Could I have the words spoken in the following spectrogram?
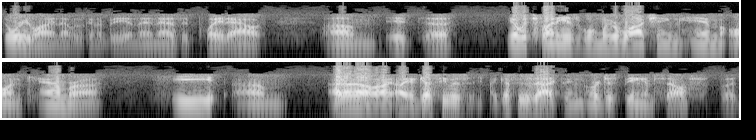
storyline that was going to be. And then as it played out, um, it uh, you know what's funny is when we were watching him on camera, he um, I don't know. I, I guess he was. I guess he was acting or just being himself. But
